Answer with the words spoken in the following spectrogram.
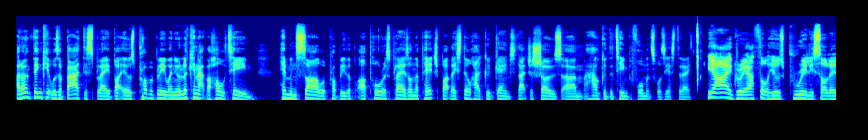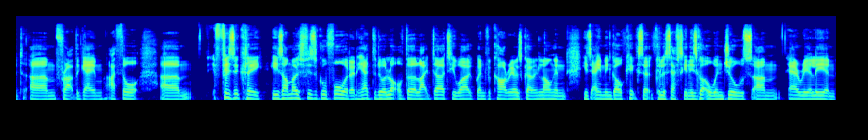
I don't think it was a bad display, but it was probably when you're looking at the whole team, him and Sarr were probably the, our poorest players on the pitch, but they still had good games. So that just shows um, how good the team performance was yesterday. Yeah, I agree. I thought he was really solid um, throughout the game. I thought um, physically he's our most physical forward and he had to do a lot of the like dirty work when Vicario's going long and he's aiming goal kicks at Kulusevski and he's got to win duels um, aerially and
